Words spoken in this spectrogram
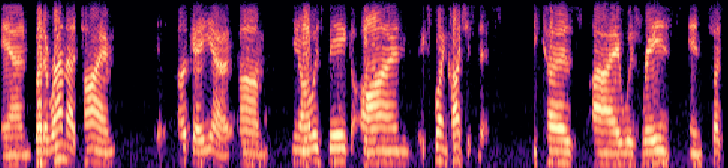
And but around that time, okay, yeah, um, you know, I was big on exploring consciousness because I was raised in such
